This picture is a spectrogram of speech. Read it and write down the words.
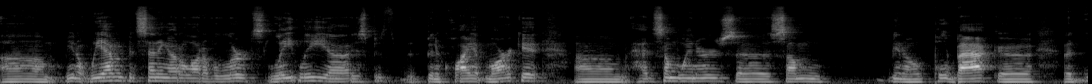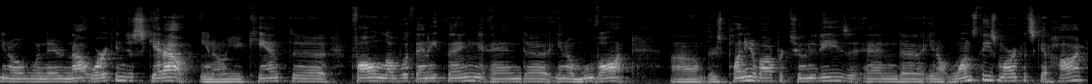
Um, you know, we haven't been sending out a lot of alerts lately. Uh, it's been a quiet market. Um, had some winners, uh, some you know pulled back uh, but you know when they're not working just get out you know you can't uh, fall in love with anything and uh, you know move on um, there's plenty of opportunities and uh, you know once these markets get hot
